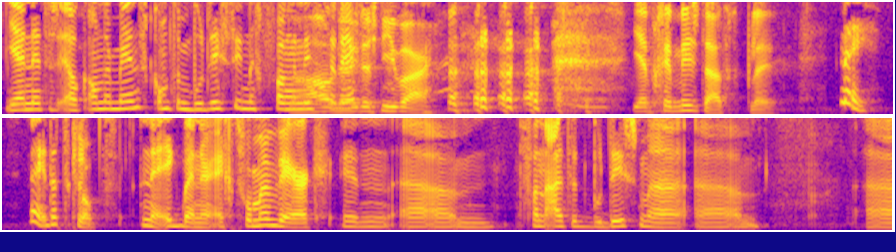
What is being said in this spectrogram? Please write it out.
ja, net als elk ander mens komt een boeddhist in de gevangenis nou, terecht. Nee, dat is niet waar. je hebt geen misdaad gepleegd. Nee, nee, dat klopt. Nee, ik ben er echt voor mijn werk. En um, vanuit het boeddhisme um, uh,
